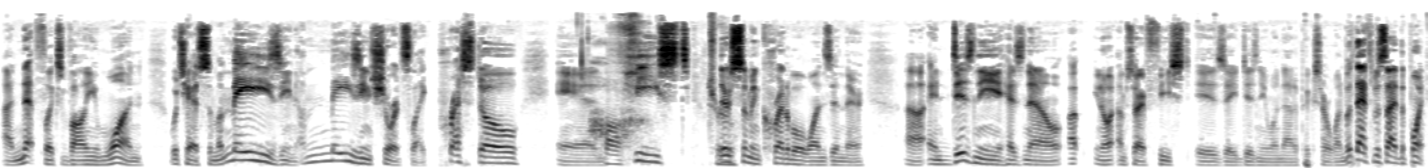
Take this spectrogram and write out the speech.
on Netflix Volume One, which has some amazing, amazing shorts like Presto and Oh, Feast. true. There's some incredible ones in there. Uh, and Disney has now, uh, you know what? I'm sorry, Feast is a Disney one, not a Pixar one, but that's beside the point.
